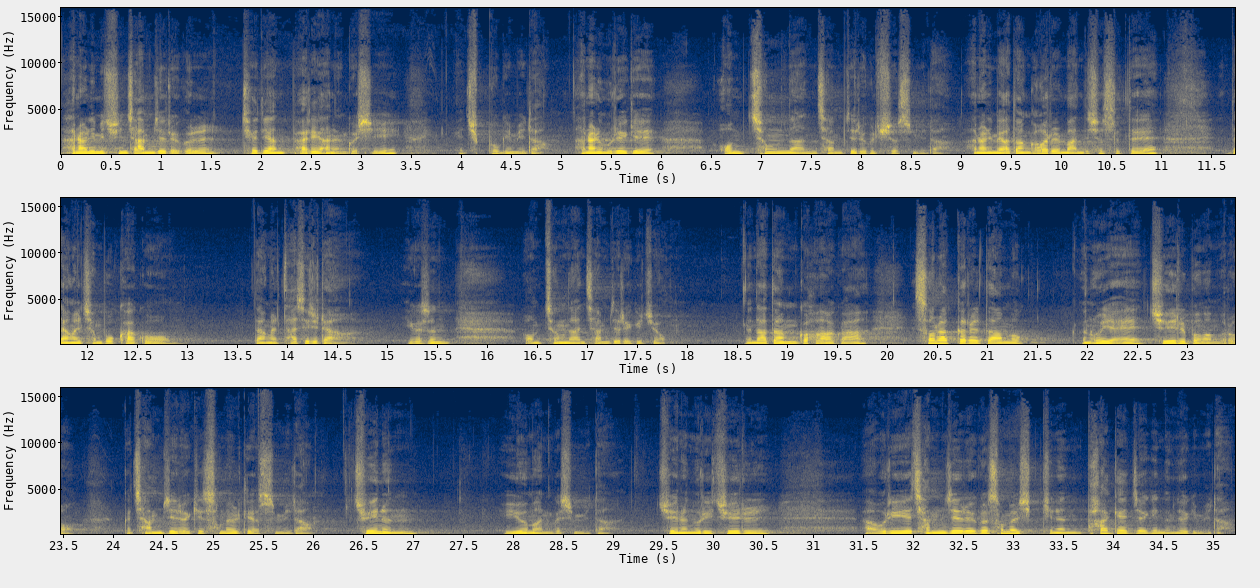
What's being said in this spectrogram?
하나님이 주신 잠재력을 최대한 발휘하는 것이 축복입니다. 하나님 우리에게 엄청난 잠재력을 주셨습니다. 하나님이 아담과 하와를 만드셨을 때 땅을 정복하고 땅을 다스리라. 이것은 엄청난 잠재력이죠. 아담과 하와가 선악과를 따먹은 후에 죄를 범함으로 그 잠재력이 소멸되었습니다. 죄는 위험한 것입니다. 죄는 우리 죄를 아, 우리의 잠재력을 소멸시키는 파괴적인 능력입니다.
